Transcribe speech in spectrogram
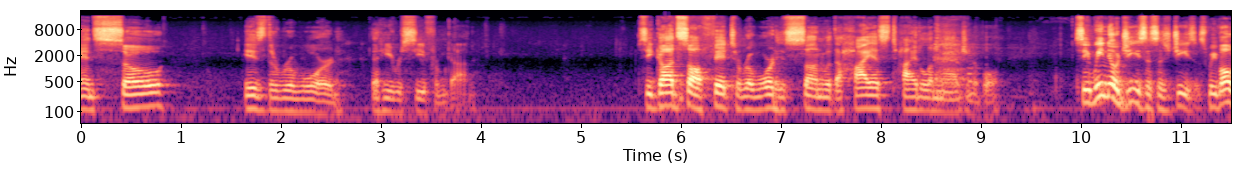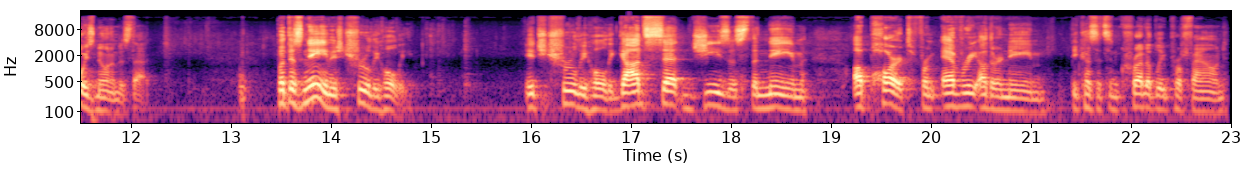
And so is the reward that he received from God. See, God saw fit to reward his son with the highest title imaginable. See, we know Jesus as Jesus, we've always known him as that. But this name is truly holy. It's truly holy. God set Jesus, the name, apart from every other name because it's incredibly profound.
